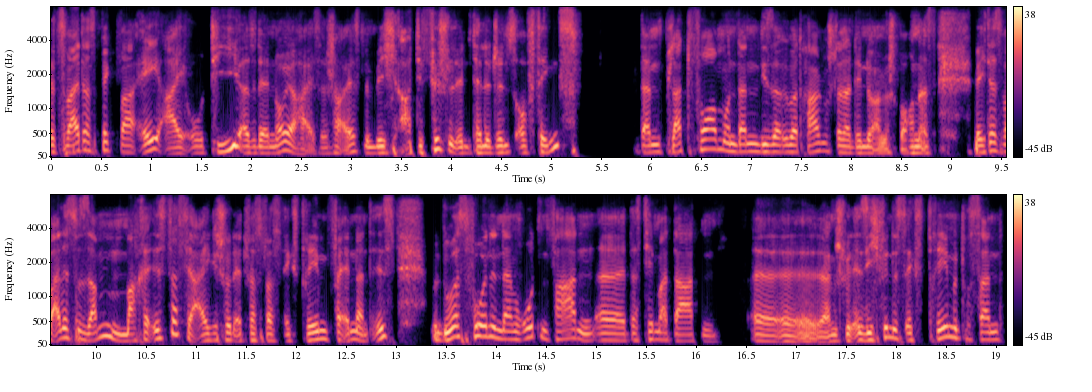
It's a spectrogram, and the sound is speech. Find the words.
Der zweite Aspekt war AIoT, also der neue heiße Scheiß, nämlich Artificial Intelligence of Things dann Plattform und dann dieser Übertragungsstandard, den du angesprochen hast. Wenn ich das mal alles zusammen mache, ist das ja eigentlich schon etwas, was extrem verändernd ist. Und du hast vorhin in deinem roten Faden äh, das Thema Daten äh, äh angespielt. Also ich finde es extrem interessant,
